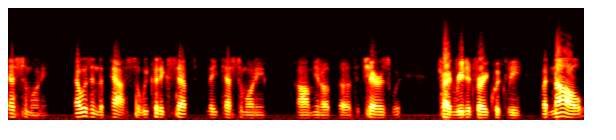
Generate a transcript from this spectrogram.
testimony. That was in the past, so we could accept late testimony. Um, you know, the, the chairs would try and read it very quickly. But now,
